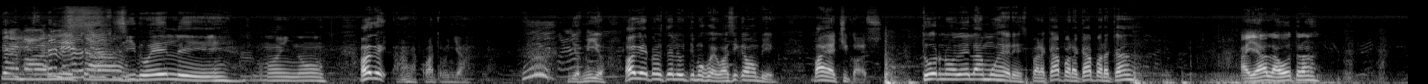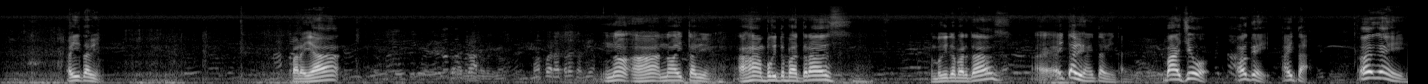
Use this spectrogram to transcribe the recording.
¡Qué marica! Sí duele. Ay, no. Ok, a las cuatro ya. Dios mío. Ok, pero este es el último juego, así que vamos bien. Vaya, chicos. Turno de las mujeres. Para acá, para acá, para acá. Allá, la otra. Ahí está bien. Para allá. No, ah, no, ahí está bien. Ajá, un poquito para atrás. Un poquito para atrás. Ahí está bien, ahí está bien. Está bien. Va, chivo. Ok, ahí está. Ok.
